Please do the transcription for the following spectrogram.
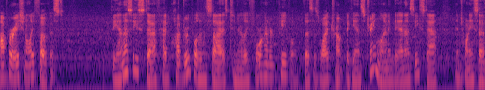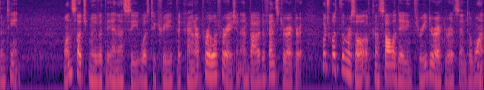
operationally focused the NSC staff had quadrupled in size to nearly 400 people. This is why Trump began streamlining the NSC staff in 2017. One such move at the NSC was to create the Counterproliferation and Biodefense Directorate, which was the result of consolidating three directorates into one.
